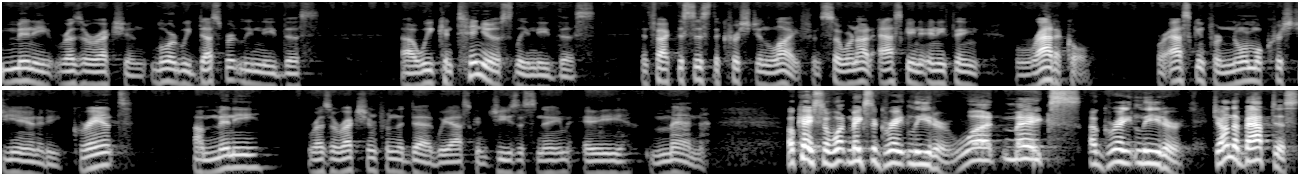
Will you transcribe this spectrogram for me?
mini resurrection. Lord, we desperately need this. Uh, we continuously need this. In fact, this is the Christian life. And so we're not asking anything radical. We're asking for normal Christianity. Grant a mini resurrection from the dead. We ask in Jesus' name, amen. Okay, so what makes a great leader? What makes a great leader? John the Baptist,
